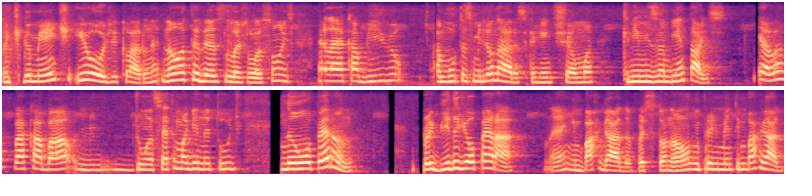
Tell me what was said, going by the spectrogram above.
antigamente e hoje, claro, né, não atender as legislações, ela é cabível a multas milionárias, que a gente chama crimes ambientais. E ela vai acabar, de uma certa magnitude, não operando. Proibida de operar, né? embargada, vai se tornar um empreendimento embargado.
